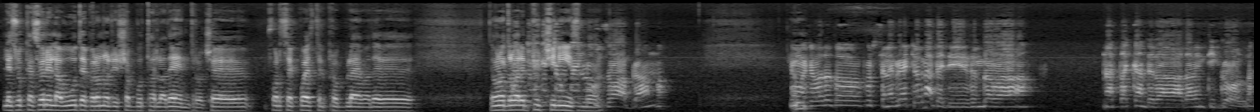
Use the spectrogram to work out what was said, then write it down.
le sue occasioni le ha avute, però non riesce a buttarla dentro. Cioè, forse è questo il problema. Deve... Devono trovare più cinismo. Peluso, Abram. Diciamo che avevo dato, forse nelle prime giornate ti sembrava un attaccante da, da 20 gol.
